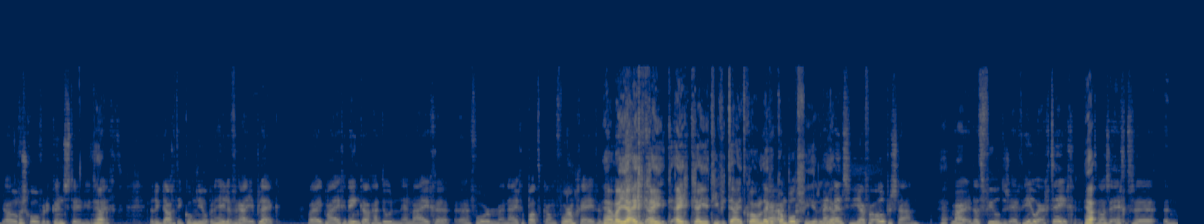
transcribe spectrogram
de Hogeschool voor de Kunsten in Utrecht. Dat ik dacht, ik kom nu op een hele vrije plek. Waar ik mijn eigen ding kan gaan doen en mijn eigen eh, vorm en eigen pad kan vormgeven. ja, waar je eigen, crea- eigen creativiteit gewoon lekker Ja, kan botvieren. Met Ja. mensen die daarvoor openstaan. Ja. Maar dat viel dus echt heel erg tegen. Ja. Het was echt eh, een-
